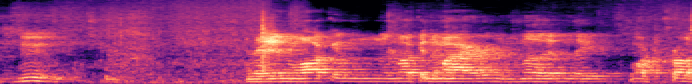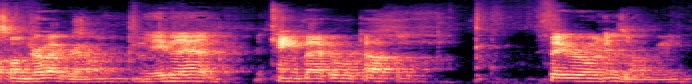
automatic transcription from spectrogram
Mm-hmm. And they didn't walk in the muck and the mire and the mud, they walked across on dry ground. Amen. It came back over top of Pharaoh and his army.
